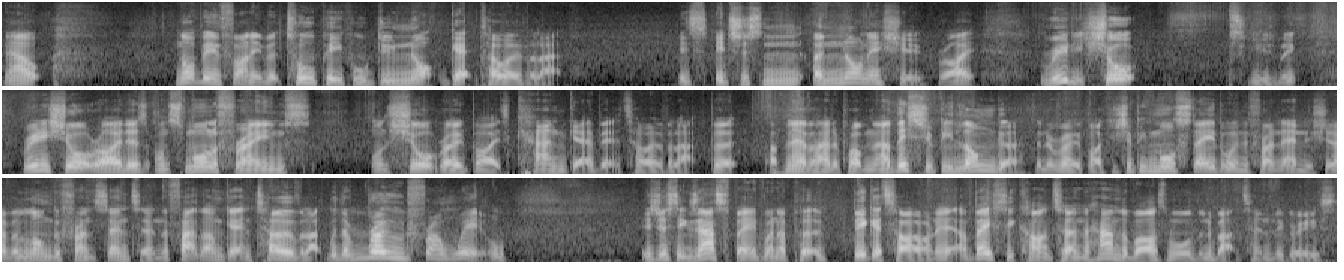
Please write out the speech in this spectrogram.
Now, not being funny, but tall people do not get toe overlap. It's, it's just a non-issue, right? Really short, excuse me, really short riders on smaller frames on short road bikes can get a bit of toe overlap, but I've never had a problem. Now this should be longer than a road bike. It should be more stable in the front end. It should have a longer front center. And the fact that I'm getting toe overlap with a road front wheel is just exacerbated when I put a bigger tire on it. I basically can't turn the handlebars more than about 10 degrees.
